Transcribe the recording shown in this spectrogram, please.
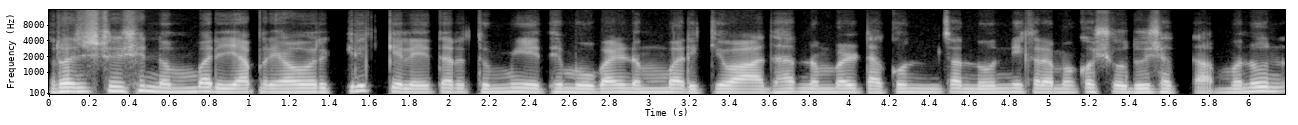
रजिस्ट्रेशन नंबर या पर्यायावर क्लिक केले तर तुम्ही येथे मोबाईल नंबर किंवा आधार नंबर टाकून तुमचा नोंदणी क्रमांक शोधू शकता. म्हणून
